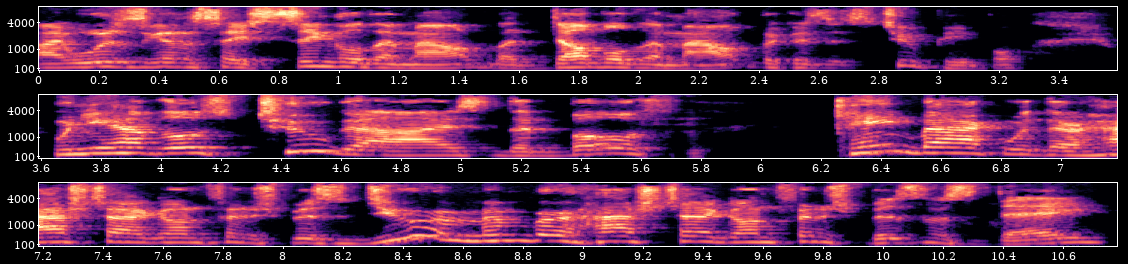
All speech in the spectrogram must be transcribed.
I was going to say single them out, but double them out because it's two people. When you have those two guys that both mm-hmm. Came back with their hashtag unfinished business, do you remember hashtag unfinished business day,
